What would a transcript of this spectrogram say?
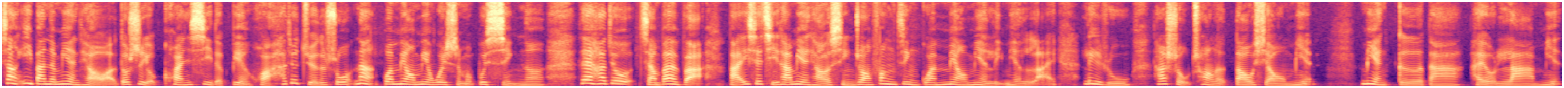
像一般的面条啊，都是有宽细的变化。他就觉得说，那关庙面为什么不行呢？所以他就想办法把一些其他面条的形状放进关庙面里面来。例如，他首创了刀削面、面疙瘩，还有拉面。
